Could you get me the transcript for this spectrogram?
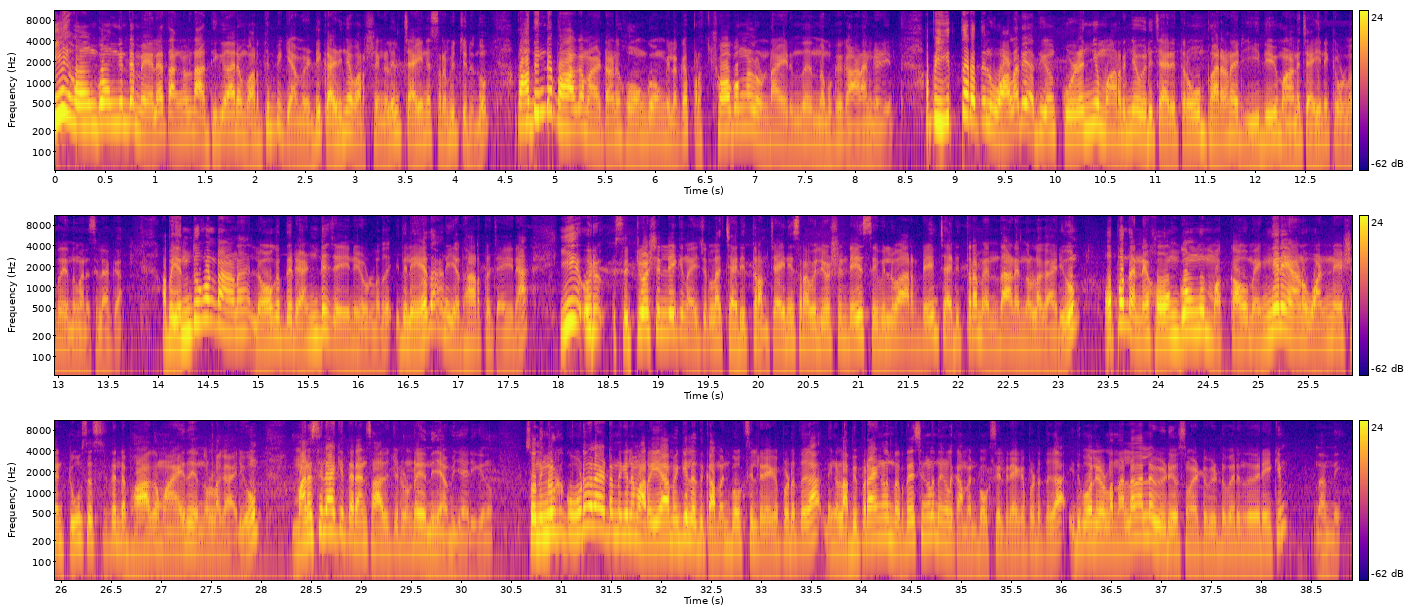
ഈ ഹോങ്കോങ്ങിന്റെ മേലെ തങ്ങളുടെ അധികാരം വർദ്ധിപ്പിക്കാൻ വേണ്ടി കഴിഞ്ഞ വർഷങ്ങളിൽ ചൈന ശ്രമിച്ചിരുന്നു. അപ്പോൾ അതിന്റെ ഭാഗമായിട്ടാണ് ഹോങ്കോങ്ങിലൊക്കെ പ്രക്ഷോഭങ്ങൾ ഉണ്ടായിരുന്നത് എന്ന് നമുക്ക് കാണാൻ കഴിയും. അപ്പോൾ ഇത്തരത്തിൽ വളരെയധികം കുഴഞ്ഞു മറിഞ്ഞ ഒരു ചരിത്രവും ഭരണ രീതിയുമാണ് ചൈനയ്ക്കുള്ളത് എന്ന് മനസ്സിലാക്കുക. അപ്പോൾ എന്തുകൊണ്ടാണ് ലോകത്ത് രണ്ട് ചൈനയുള്ളത്? ഇതിലേതാണ് യഥാർത്ഥ ചൈന? ഈ ഒരു സിറ്റുവേഷനിലേക്ക് നയിച്ചിട്ടുള്ള ചരിത്രം ചൈനീസ് റവല്യൂഷന്റെയും സിവിൽ വാറിന്റെയും ചരിത്രം എന്താണെന്നുള്ള കാര്യവും ഒപ്പം തന്നെ ഹോങ്കോങ്ങും മക്കാവും എങ്ങനെയാണ് വൺ നേഷൻ ടു സിസ്റ്റത്തിന്റെ ഭാഗമായത് എന്നുള്ള കാര്യവും മനസ്സിലാക്കി തരാൻ സാധിച്ചിട്ടുണ്ട് എന്ന് ഞാൻ വിചാരിക്കുന്നു. സോ നിങ്ങൾക്ക് കൂടുതലായിട്ട് എന്തെങ്കിലും അറിയാമെങ്കിൽ അത് കമന്റ് ബോക്സിൽ രേഖപ്പെടുത്തുക. നിങ്ങളുടെ അഭിപ്രായങ്ങളും നിർദ്ദേശങ്ങളും നിങ്ങൾ കമന്റ് ബോക്സിൽ രേഖപ്പെടുത്തുക. ഇതുപോലെയുള്ള നല്ല നല്ല വീഡിയോസുമായിട്ട് വീണ്ടും വരുന്നവരേക്കും നന്ദി.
